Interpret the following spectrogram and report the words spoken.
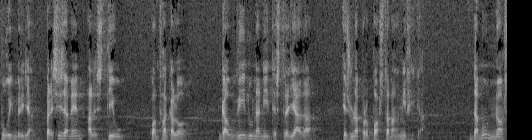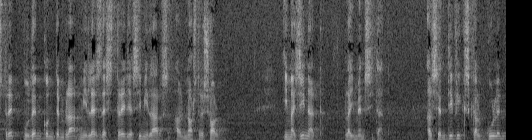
puguin brillar. Precisament a l'estiu, quan fa calor, gaudir d'una nit estrellada és una proposta magnífica. Damunt nostre podem contemplar milers d'estrelles similars al nostre Sol. Imagina't la immensitat. Els científics calculen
